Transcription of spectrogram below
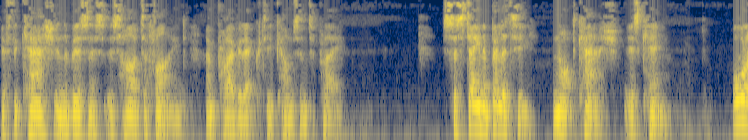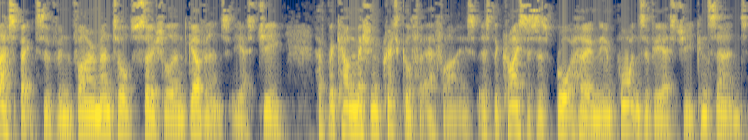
if the cash in the business is hard to find and private equity comes into play. Sustainability, not cash, is king. All aspects of environmental, social and governance, ESG, have become mission critical for FIs as the crisis has brought home the importance of ESG concerns,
